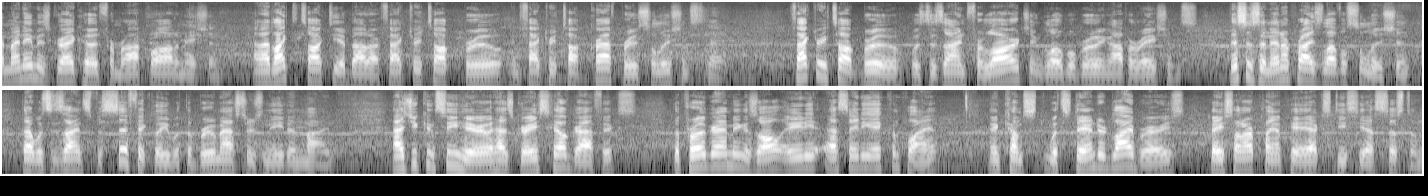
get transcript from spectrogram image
my name is Greg Hood from Rockwell Automation, and I'd like to talk to you about our FactoryTalk Brew and FactoryTalk Craft Brew solutions today. FactoryTalk Brew was designed for large and global brewing operations. This is an enterprise level solution that was designed specifically with the brewmaster's need in mind. As you can see here, it has grayscale graphics. The programming is all S88 compliant and comes with standard libraries based on our PlantPAx DCS system.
